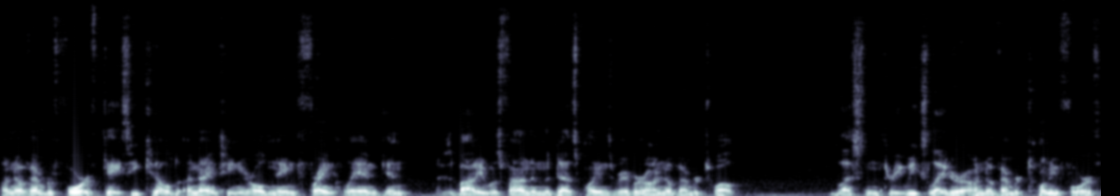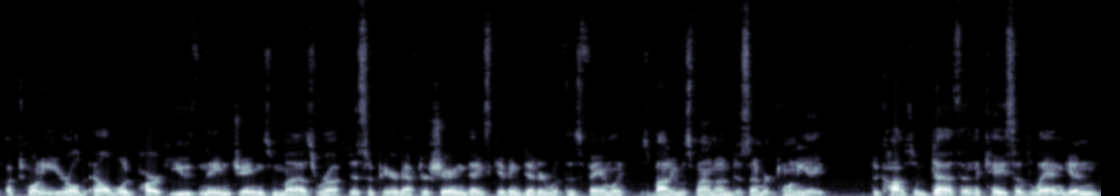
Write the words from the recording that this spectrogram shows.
On November 4th, Gacy killed a 19 year old named Frank Landgren. His body was found in the Des Plaines River on November 12th. Less than three weeks later, on November 24th, a 20 year old Elmwood Park youth named James Mazzara disappeared after sharing Thanksgiving dinner with his family. His body was found on December 28th. The cause of death in the case of Landgren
